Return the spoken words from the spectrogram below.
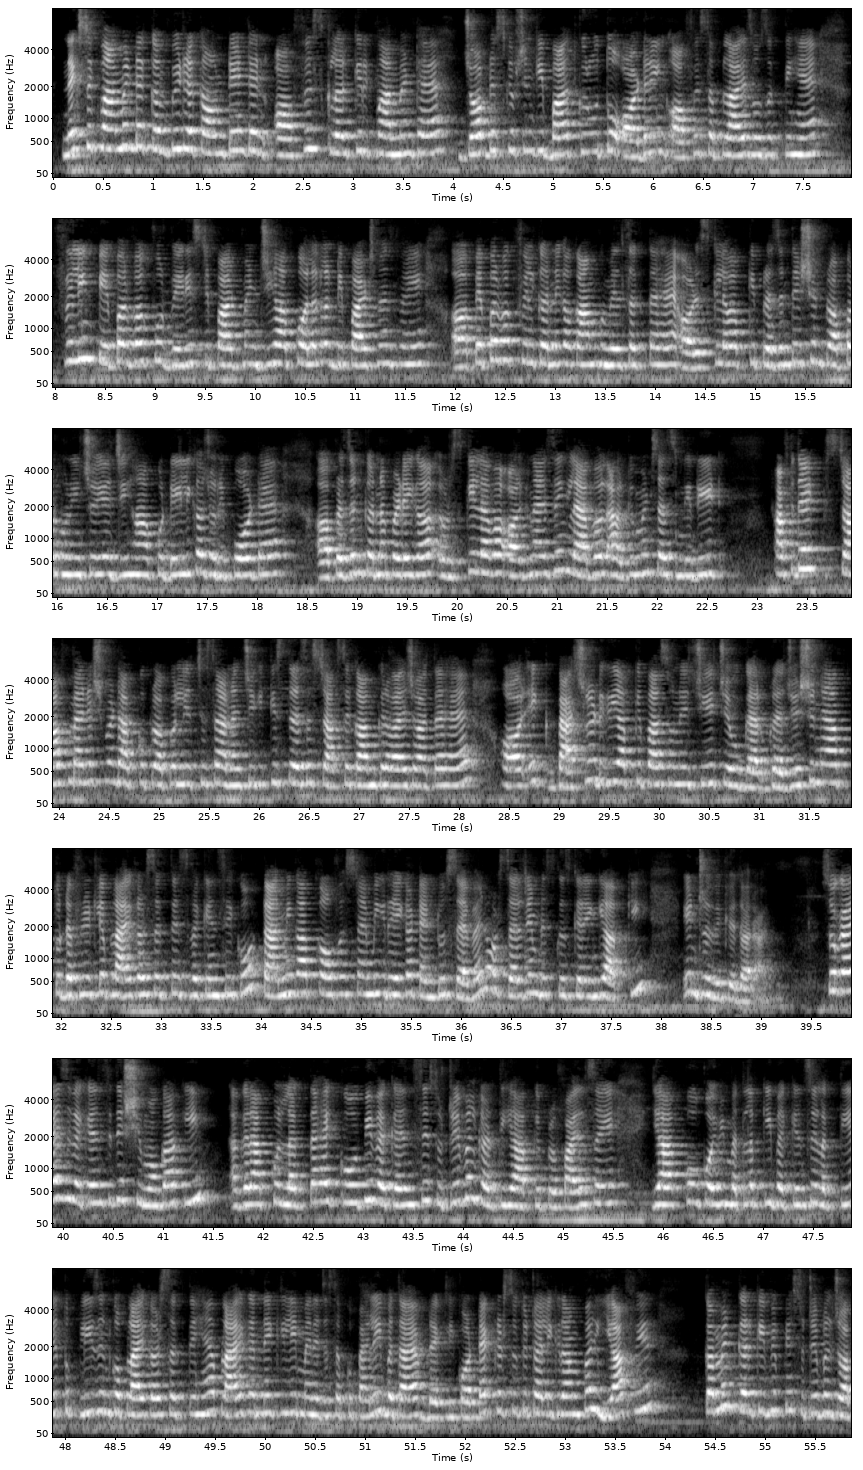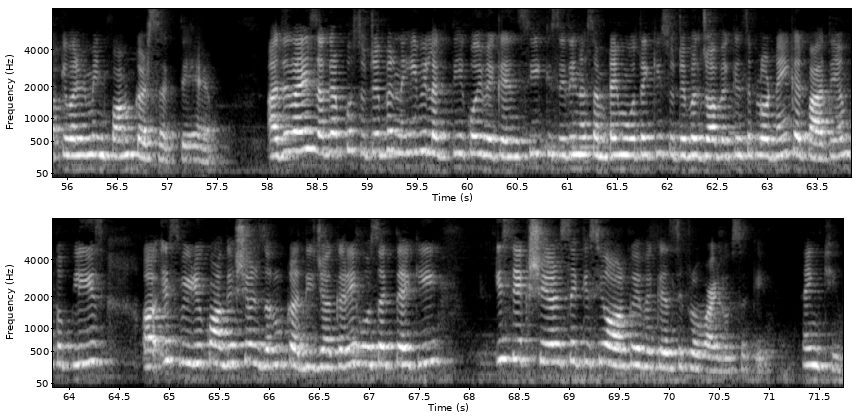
नेक्स्ट रिक्वायरमेंट है computer accountant and office clerk की रिक्वायरमेंट है। जॉब डिस्क्रिप्शन की बात करूँ तो ऑर्डरिंग ऑफ़िस सप्लाईज हो सकती हैं। Filling paper work for various department जी हाँ, आपको अलग अलग डिपार्टमेंट्स में पेपर वर्क फिल करने का काम मिल सकता है और इसके अलावा आपकी प्रेजेंटेशन प्रॉपर होनी चाहिए। जी हाँ आपको डेली का जो रिपोर्ट है प्रेजेंट करना पड़ेगा। और इसके अलावा organising level arguments as needed after that staff management आपको प्रॉपरली अच्छे से आना चाहिए कि किस तरह से स्टाफ से काम करवाया जाता है और एक बैचलर डिग्री आपके पास होनी चाहिए, चाहे वो ग्रेजुएशन है, आप तो डेफिनेटली अप्लाई कर सकते हैं इस वैकेंसी को। टाइमिंग आपका ऑफ़िस टाइमिंग रहेगा टेन टू सेवन और सैलरी हम डिस्कस करेंगे आपकी इंटरव्यू के दौरान। सो गाइज़ वैकेंसी थी शिमोगा की अगर आपको लगता है कोई भी वैकेंसी सुटेबल करती है आपके प्रोफ़ाइल से या आपको कोई भी मतलब की वैकेंसी लगती है तो प्लीज़ इनको अप्लाई कर सकते हैं अप्लाई करने के लिए मैंने जैसे आपको पहले ही बताया आप डायरेक्टली कॉन्टैक्ट कर सकते हो टेलीग्राम पर या फिर कमेंट करके भी अपनी सुटेबल जॉब के बारे में इन्फॉर्म कर सकते हैं अदरवाइज़ अगर आपको सुटेबल नहीं भी लगती है कोई वैकेंसी किसी दिन समटाइम होता है कि सुटेबल जॉब वैकेंसी अपलोड नहीं कर पाते हम तो प्लीज़ इस वीडियो को आगे शेयर ज़रूर कर दीजिए करें हो सकता है कि इस एक शेयर से किसी और को वैकेंसी प्रोवाइड हो सके। Thank you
